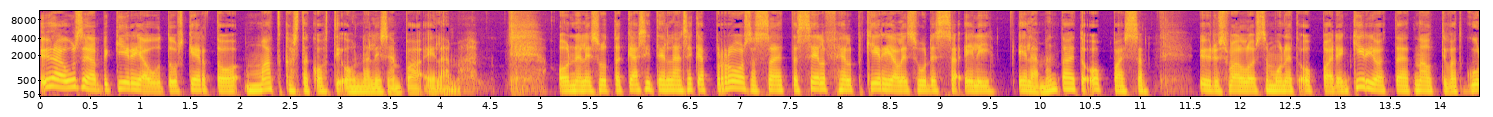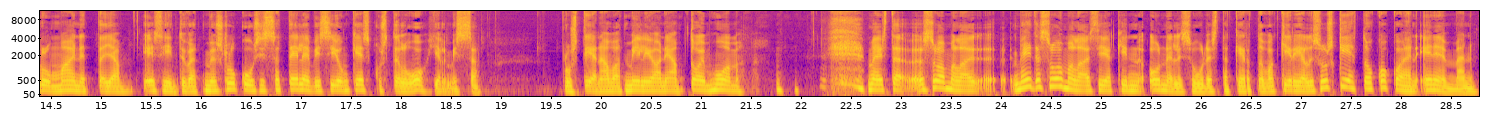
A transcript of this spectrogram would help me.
Yhä useampi kirjauutuus kertoo matkasta kohti onnellisempaa elämää. Onnellisuutta käsitellään sekä proosassa että self-help-kirjallisuudessa eli elämäntaito-oppaissa. Yhdysvalloissa monet oppaiden kirjoittajat nauttivat gurun mainetta ja esiintyvät myös lukuisissa television keskusteluohjelmissa. Plus tienaavat miljoonia. Toim huom. Meistä suomala- meitä suomalaisiakin onnellisuudesta kertova kirjallisuus kiehtoo koko ajan enemmän.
